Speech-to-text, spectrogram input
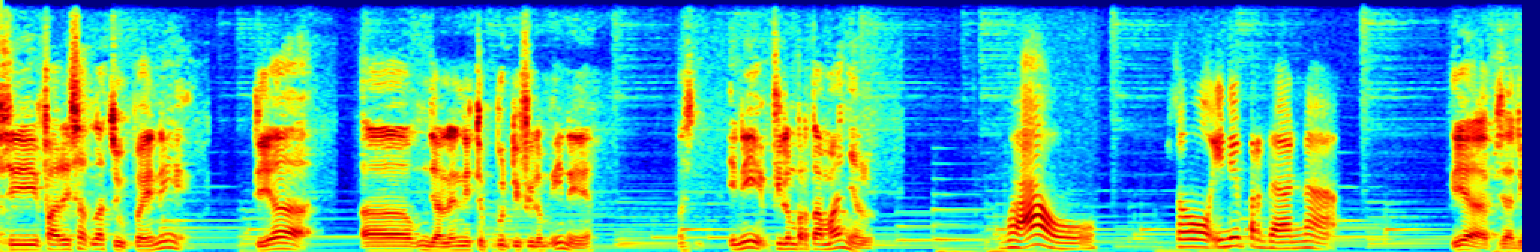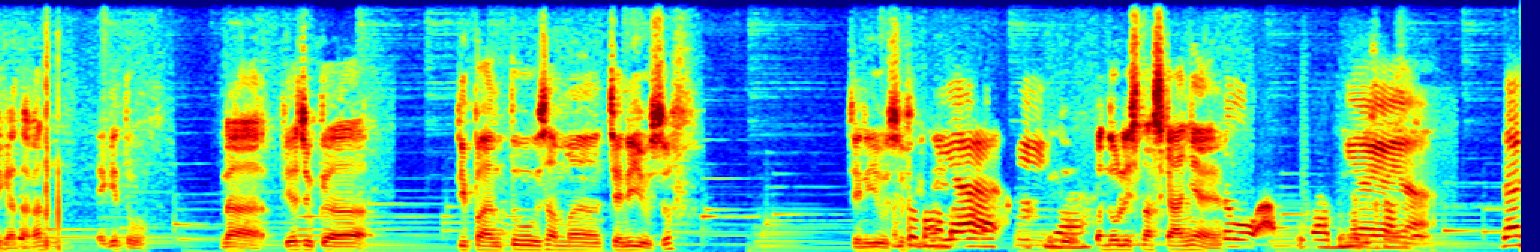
si Farisat Lajuba ini dia eh, menjalani debut di film ini ya. Mas- Ini film pertamanya loh. Wow. So ini perdana. Iya, bisa dikatakan kayak gitu. Nah, dia juga dibantu sama Jenny Yusuf. Jenny Yusuf Untuk ini Iya, untuk penulis naskahnya ya. itu Ya, sekali. iya. Dan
